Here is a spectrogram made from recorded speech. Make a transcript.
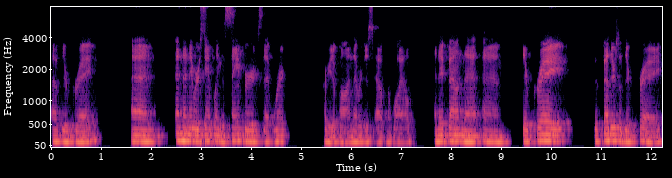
of their prey. And and then they were sampling the same birds that weren't preyed upon, that were just out in the wild. And they found that um, their prey, the feathers of their prey,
